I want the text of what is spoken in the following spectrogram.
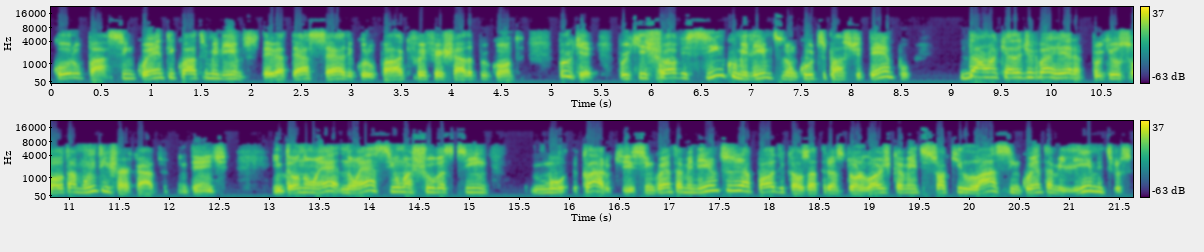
Corupá, 54 milímetros. Teve até a serra de Corupá que foi fechada por conta. Por quê? Porque chove 5 milímetros num curto espaço de tempo, dá uma queda de barreira, porque o solo está muito encharcado, entende? Então não é, não é assim uma chuva assim. Claro que 50 milímetros já pode causar transtorno, logicamente, só que lá 50 milímetros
